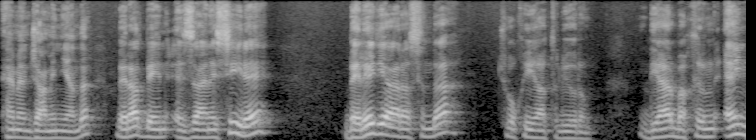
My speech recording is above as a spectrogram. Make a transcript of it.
hemen caminin yanında Berat Bey'in eczanesiyle belediye arasında çok iyi hatırlıyorum. Diyarbakır'ın en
